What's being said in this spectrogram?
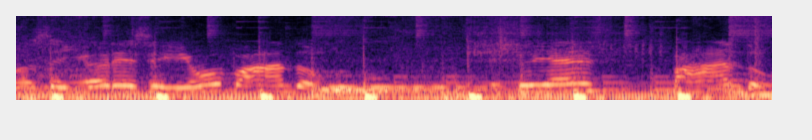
No, señores, seguimos bajando. Esto ya es bajando.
